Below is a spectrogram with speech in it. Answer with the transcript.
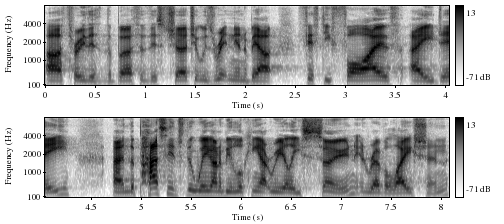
uh, through the, the birth of this church, it was written in about 55 AD. And the passage that we're going to be looking at really soon in Revelation,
